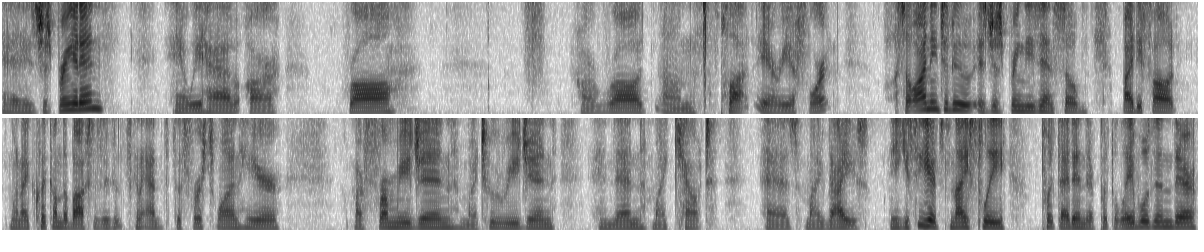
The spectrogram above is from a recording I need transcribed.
is just bring it in. And we have our raw our raw um, plot area for it. So all I need to do is just bring these in. So by default when I click on the boxes it's going to add to the first one here my from region my to region and then my count as my values. And you can see here it's nicely put that in there. Put the labels in there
